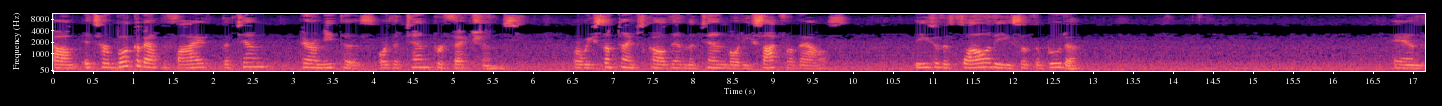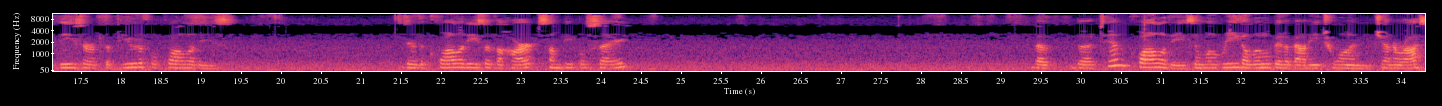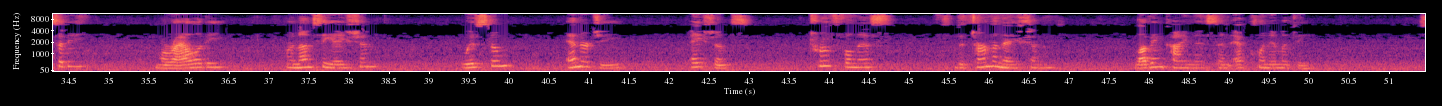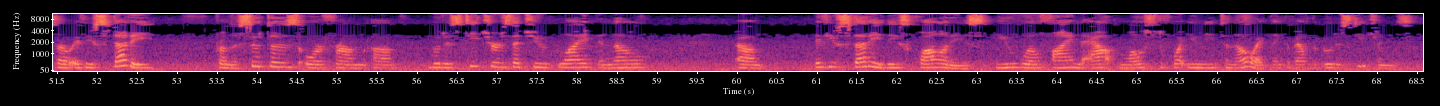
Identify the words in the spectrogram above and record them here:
Um, it's her book about the five, the ten paramitas, or the ten perfections, or we sometimes call them the ten bodhisattva vows. These are the qualities of the Buddha. And these are the beautiful qualities. They're the qualities of the heart, some people say. The, the ten qualities, and we'll read a little bit about each one generosity, morality, renunciation, wisdom, energy, patience, truthfulness, determination, loving kindness, and equanimity. So if you study from the suttas or from um, Buddhist teachers that you like and know, um, if you study these qualities, you will find out most of what you need to know, I think, about the Buddhist teachings.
